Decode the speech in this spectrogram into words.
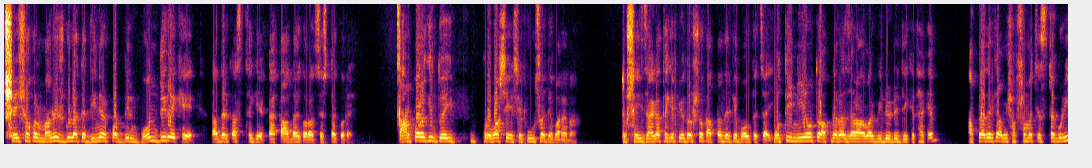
সেই সকল মানুষগুলাকে দিনের পর দিন বন্দি রেখে তাদের কাছ থেকে টাকা আদায় করার চেষ্টা করে। তারপরে কিন্তু এই প্রবাসে এসে পৌঁছাতে পারে না। তো সেই জায়গা থেকে, প্রিয় দর্শক, আপনাদেরকে বলতে চাই, প্রতিনিয়ত আপনারা যারা আমার ভিডিওটি দেখে থাকেন, আপনাদেরকে আমি সবসময় চেষ্টা করি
